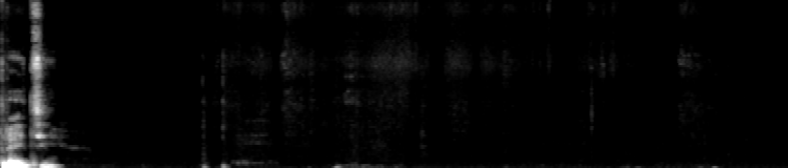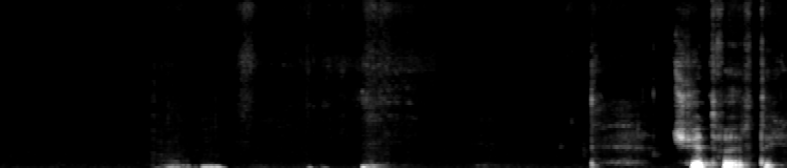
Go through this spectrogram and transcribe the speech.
третій. Четвертий.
